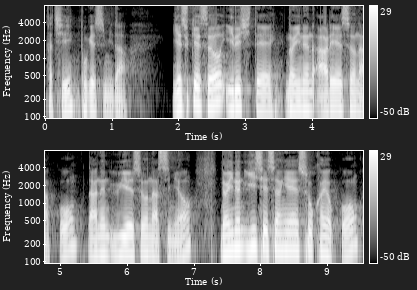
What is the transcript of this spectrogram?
같이 보겠습니다. 예수께서 이르시되 너희는 아래에서 났고 나는 위에서 났으며 너희는 이 세상에 속하였고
